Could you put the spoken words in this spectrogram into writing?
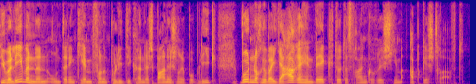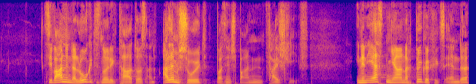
Die Überlebenden unter den Kämpfern und Politikern der Spanischen Republik wurden noch über Jahre hinweg durch das Franco-Regime abgestraft. Sie waren in der Logik des neuen Diktators an allem schuld, was in Spanien falsch lief. In den ersten Jahren nach Bürgerkriegsende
